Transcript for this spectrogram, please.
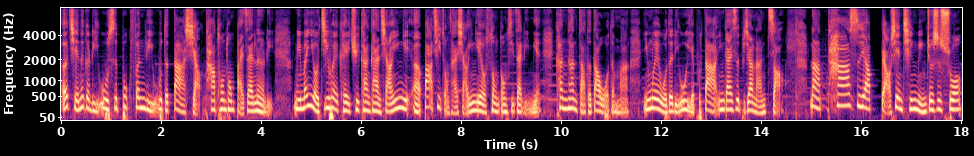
而且那个礼物是不分礼物的大小，它通通摆在那里。你们有机会可以去看看，小英也呃，霸气总裁小英也有送东西在里面，看看找得到我的吗？因为我的礼物也不大，应该是比较难找。那他是要。表现亲民，就是说，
